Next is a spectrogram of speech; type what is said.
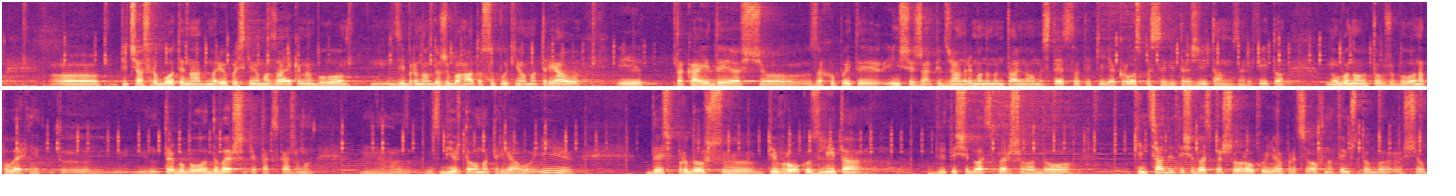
під час роботи над маріупольськими мозаїками було зібрано дуже багато супутнього матеріалу, і така ідея, що захопити інші жа- піджанри монументального мистецтва, такі як розписи, вітражі, там графіто, ну воно то вже було на поверхні. Треба було довершити, так скажемо, збір того матеріалу. І Десь впродовж е, півроку з літа 2021 до кінця 2021 року я працював над тим, щоб, щоб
